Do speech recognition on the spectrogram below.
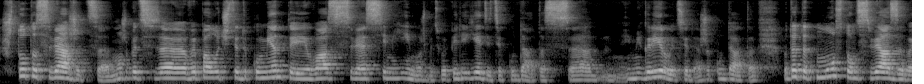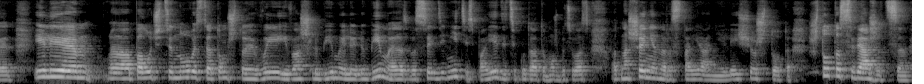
что-то свяжется. Может быть, э, вы получите документы, и у вас связь семьи, может быть, вы переедете куда-то, э, эмигрируете даже куда-то. Вот этот мост, он связывает. Или э, получите новость о том, что и вы, и ваш любимый или любимая, соединитесь, поедете куда-то, может быть, у вас отношения на расстоянии или еще что-то. Что-то свяжется.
